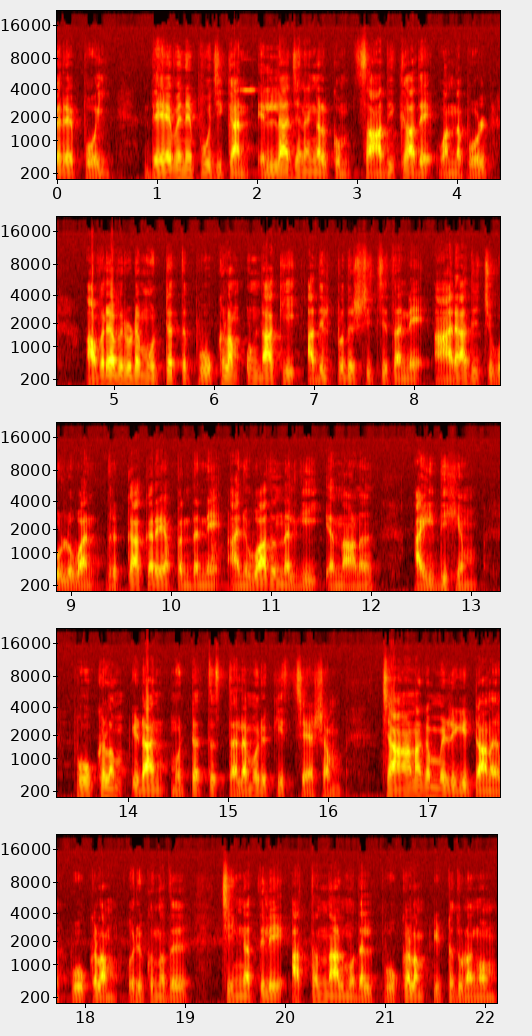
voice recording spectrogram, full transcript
വരെ പോയി ദേവനെ പൂജിക്കാൻ എല്ലാ ജനങ്ങൾക്കും സാധിക്കാതെ വന്നപ്പോൾ അവരവരുടെ മുറ്റത്ത് പൂക്കളം ഉണ്ടാക്കി അതിൽ പ്രതിഷ്ഠിച്ച് തന്നെ ആരാധിച്ചുകൊള്ളുവാൻ തൃക്കാക്കരയപ്പൻ തന്നെ അനുവാദം നൽകി എന്നാണ് ഐതിഹ്യം. പൂക്കളം ഇടാൻ മുറ്റത്ത് സ്ഥലമൊരുക്കിയ ശേഷം ചാണകം മെഴുകിയിട്ടാണ് പൂക്കളം ഒരുക്കുന്നത്. ചിങ്ങത്തിലെ അത്തന്നാൾ മുതൽ പൂക്കളം ഇട്ടു തുടങ്ങും.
